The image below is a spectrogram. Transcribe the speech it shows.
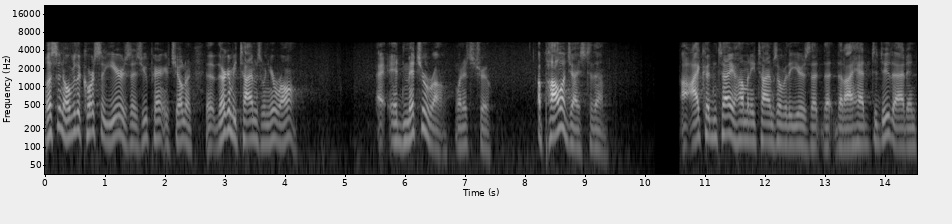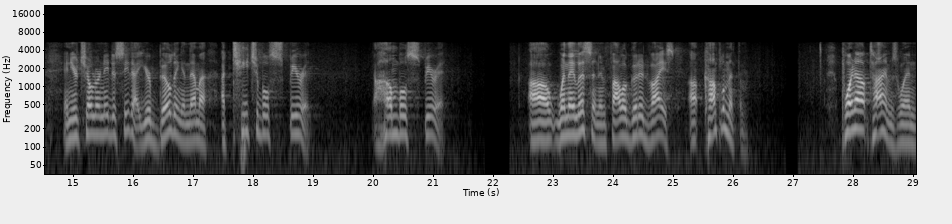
Listen, over the course of years, as you parent your children, uh, there are going to be times when you're wrong. Admit you're wrong when it's true. Apologize to them. I couldn't tell you how many times over the years that, that, that, I had to do that. And, and your children need to see that. You're building in them a, a teachable spirit, a humble spirit. Uh, when they listen and follow good advice, uh, compliment them. Point out times when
